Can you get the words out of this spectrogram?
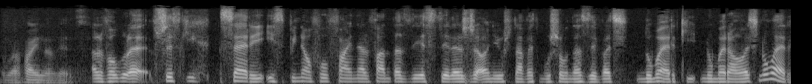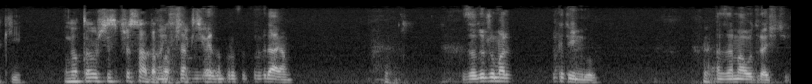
No. była fajna, więc... Ale w ogóle wszystkich serii i spin-offów Final Fantasy jest tyle, że oni już nawet muszą nazywać numerki, numerować numerki. No to już jest przesada oni właśnie. sami nie wiedzą po prostu co wydają. Za dużo marketingu. A za mało treści.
